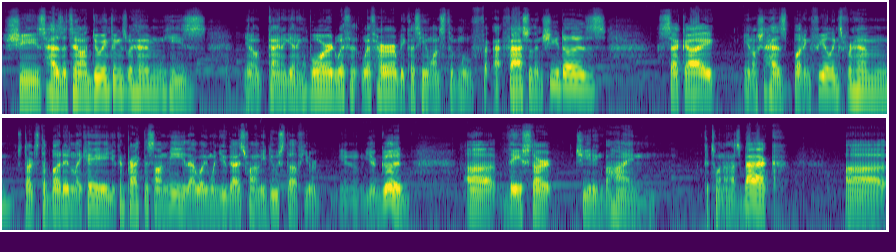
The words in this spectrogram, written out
She's hesitant on doing things with him. He's, you know, kind of getting bored with with her because he wants to move fa- faster than she does. Sekai, you know, has budding feelings for him. Starts to butt in like, "Hey, you can practice on me. That way, when you guys finally do stuff, you're you know, you're good." Uh, they start cheating behind Kotonoha's back. Uh,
